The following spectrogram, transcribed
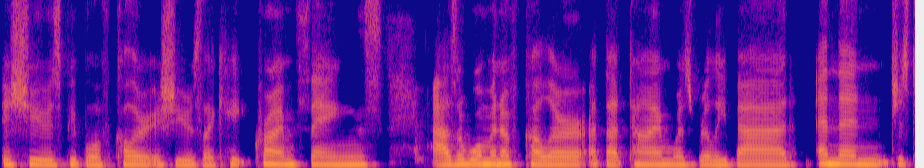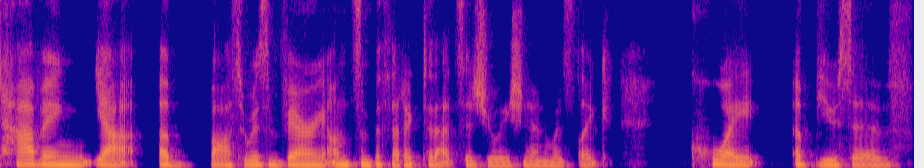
issues, people of color issues like hate crime things as a woman of color at that time was really bad. And then just having, yeah, a boss who was very unsympathetic to that situation and was like quite abusive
